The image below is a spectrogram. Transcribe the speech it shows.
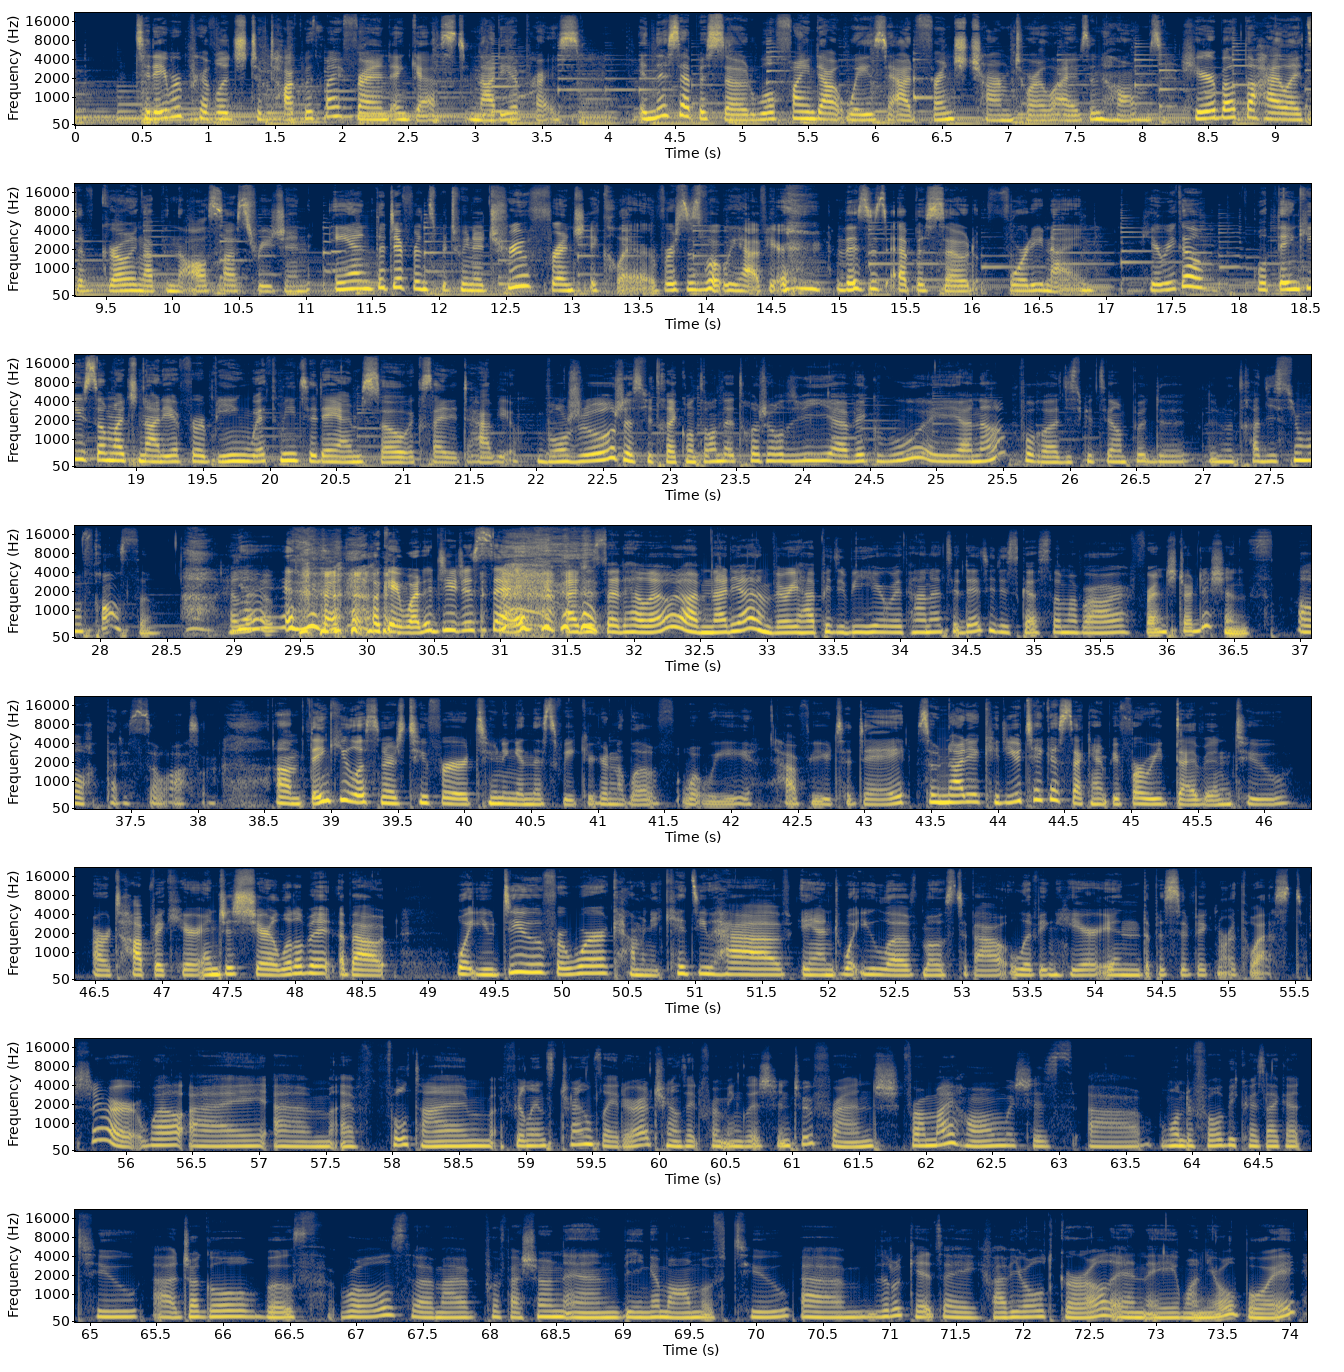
Today, we're privileged to talk with my friend and guest, Nadia Price. In this episode, we'll find out ways to add French charm to our lives and homes, hear about the highlights of growing up in the Alsace region, and the difference between a true French eclair versus what we have here. This is episode 49. Here we go. Well, thank you so much, Nadia, for being with me today. I'm so excited to have you. Bonjour, je suis très contente d'être aujourd'hui avec vous et Anna pour uh, discuter un peu de, de, nos traditions en France. Hello. okay, what did you just say? I just said hello. I'm Nadia. I'm very happy to be here with Hannah today to discuss some of our French traditions. Oh, that is so awesome. Um, thank you, listeners, too, for tuning in this week. You're going to love what we have for you today. So, Nadia, could you take a second before we dive into our topic here and just share a little bit about what you do for work, how many kids you have, and what you love most about living here in the Pacific Northwest. Sure. Well, I am a full time freelance translator. I translate from English into French from my home, which is uh, wonderful because I get to uh, juggle both roles uh, my profession and being a mom of two um, little kids a five year old girl and a one year old boy.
